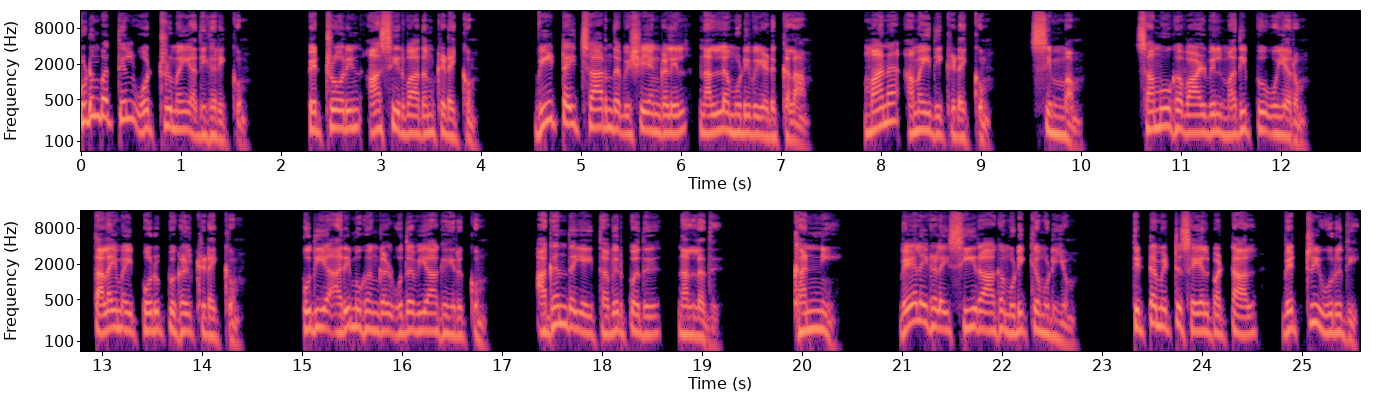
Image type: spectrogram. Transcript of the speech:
குடும்பத்தில் ஒற்றுமை அதிகரிக்கும். பெற்றோரின் ஆசீர்வாதம் கிடைக்கும். வீட்டைச் சார்ந்த விஷயங்களில் நல்ல முடிவு எடுக்கலாம். மன அமைதி கிடைக்கும். சிம்மம். சமூக வாழ்வில் மதிப்பு உயரும். தலைமை பொறுப்புகள் கிடைக்கும். புதிய அறிமுகங்கள் உதவியாக இருக்கும். அகந்தையை தவிர்ப்பது நல்லது. கன்னி வேலைகளை சீராக முடிக்க முடியும். திட்டமிட்டு செயல்பட்டால் வெற்றி உறுதி.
